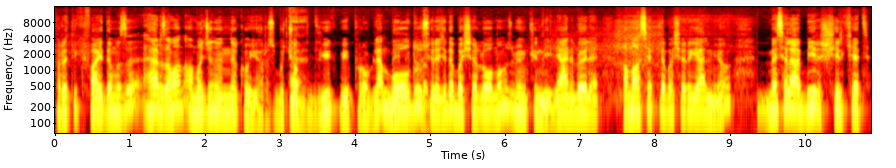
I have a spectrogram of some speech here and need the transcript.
pratik faydamızı her zaman amacın önüne koyuyoruz. Bu çok evet. büyük bir problem. Büyük Bu olduğu problem. sürece de başarılı olmamız mümkün değil. Yani böyle hamasetle başarı gelmiyor. Mesela bir şirket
